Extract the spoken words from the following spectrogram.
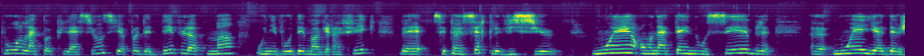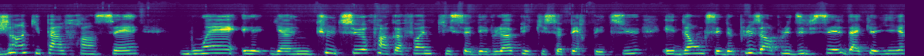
pour la population, s'il n'y a pas de développement au niveau démographique, ben, c'est un cercle vicieux. Moins on atteint nos cibles, euh, moins il y a de gens qui parlent français, moins il y a une culture francophone qui se développe et qui se perpétue. Et donc, c'est de plus en plus difficile d'accueillir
